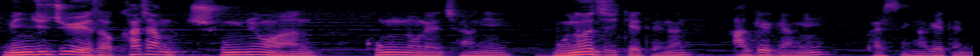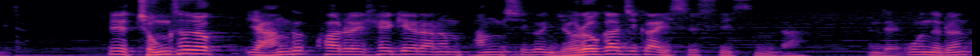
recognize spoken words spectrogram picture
민주주의에서 가장 중요한 공론의 장이 무너지게 되는 악영향이 발생하게 됩니다. 예, 정서적 양극화를 해결하는 방식은 여러 가지가 있을 수 있습니다. 근데 오늘은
